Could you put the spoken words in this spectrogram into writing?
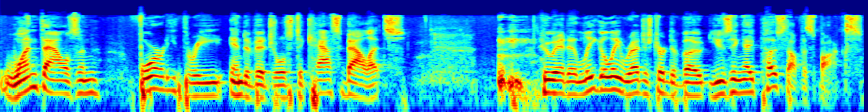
1,043 individuals to cast ballots who had illegally registered to vote using a post office box.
